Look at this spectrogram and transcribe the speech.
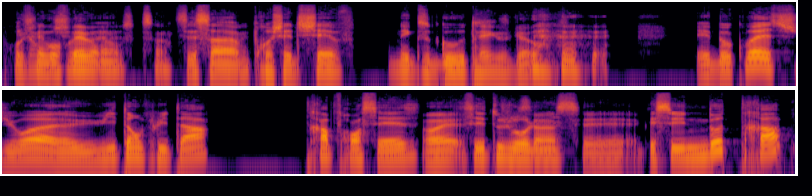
Prochaine donc, chèvre, ouais. c'est ça C'est sa Ouais. prochaine chef, Next Goat. Let's go. Et donc, ouais, tu vois, huit ans plus tard, trappe française, Ouais, c'est toujours ça, lui. c'est Et c'est une autre trappe,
